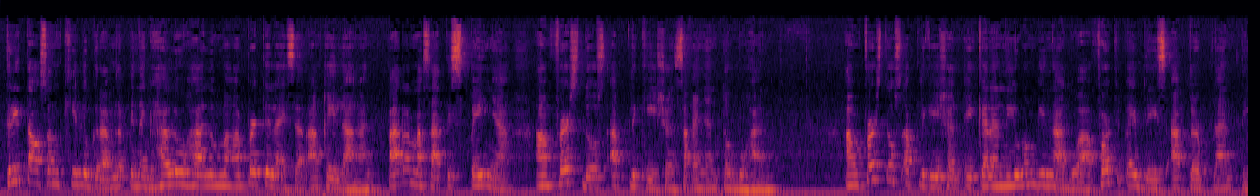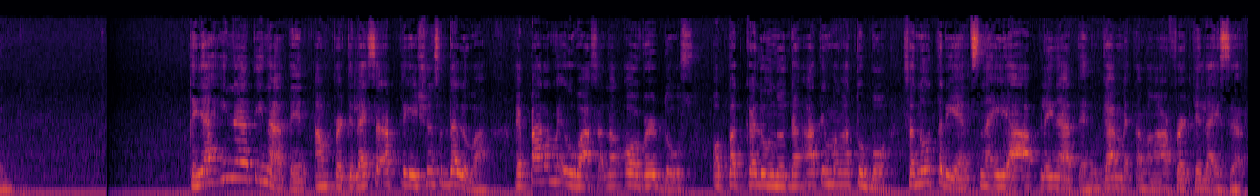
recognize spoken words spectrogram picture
3,000 kg na pinaghalo-halong mga fertilizer ang kailangan para masatisfy niya ang first dose application sa kanyang tubuhan. Ang first dose application ay karaniwang ginagawa 45 days after planting. Kaya hinati natin ang fertilizer application sa dalawa ay para maiwasan ang overdose o pagkalunod ng ating mga tubo sa nutrients na i-apply natin gamit ang mga fertilizer.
